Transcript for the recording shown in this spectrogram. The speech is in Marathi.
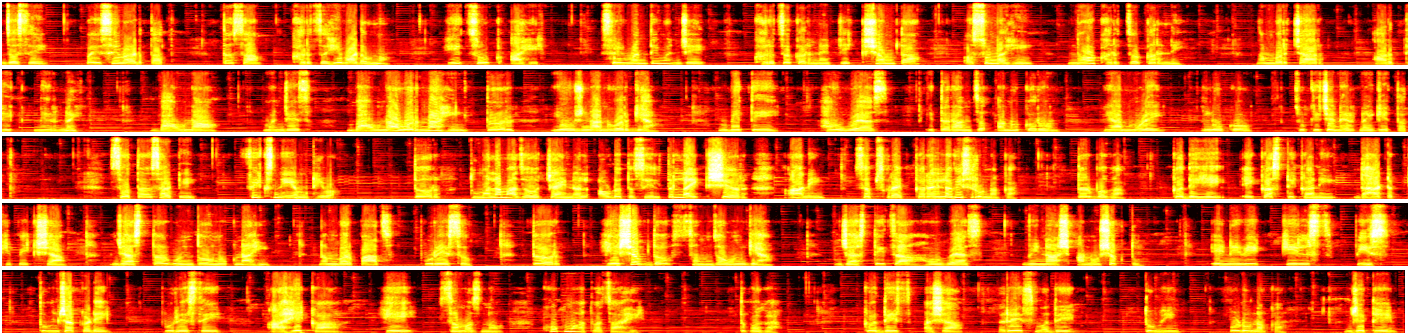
जसे पैसे वाढतात तसा खर्चही वाढवणं. ही चूक आहे. श्रीमंती म्हणजे खर्च करण्याची क्षमता असूनही न खर्च करणे. नंबर चार आर्थिक निर्णय. भावना म्हणजेच भावनावर नाही तर योजनांवर घ्या. भीती हव्यास इतरांचं अनुकरण यांमुळे लोक चुकीचे निर्णय घेतात. स्वतःसाठी फिक्स नियम ठेवा. तर तुम्हाला माझं चॅनल आवडत असेल तर लाईक शेअर आणि सबस्क्राईब करायला विसरू नका. तर बघा कधीही एकाच ठिकाणी दहा टक्केपेक्षा जास्त गुंतवणूक नाही. नंबर पाच पुरेसं. तर हे शब्द समजावून घ्या. जास्तीचा हव्यास विनाश आणू शकतो. एनिवी किल्स पीस तुमच्याकडे पुरेसे आहे का हे समजणं खूप महत्त्वाचं आहे. तर बघा कधीच अशा रेसमध्ये तुम्ही पडू नका जिथे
